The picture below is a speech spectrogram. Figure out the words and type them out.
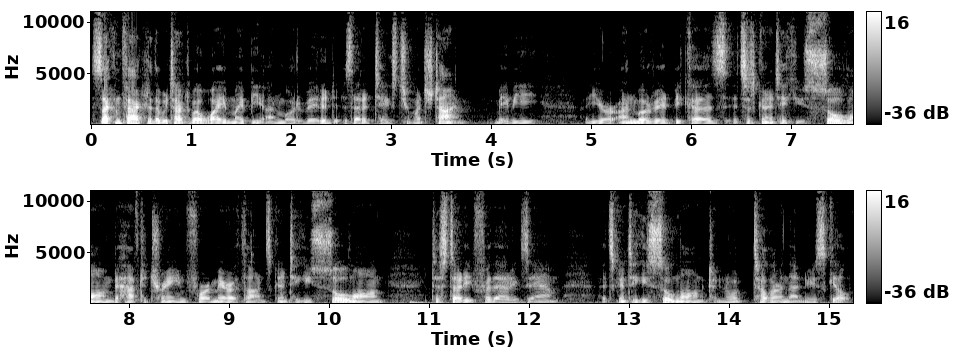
Second factor that we talked about why you might be unmotivated is that it takes too much time. Maybe you're unmotivated because it's just going to take you so long to have to train for a marathon. It's going to take you so long to study for that exam. It's going to take you so long to know, to learn that new skill.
